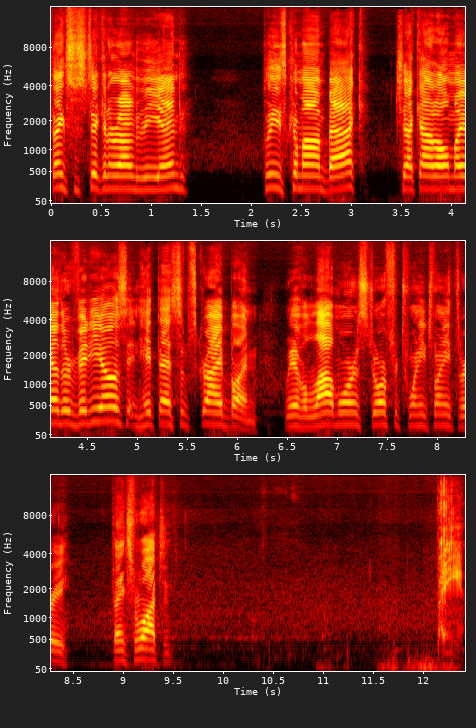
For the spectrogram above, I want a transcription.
Thanks for sticking around to the end. Please come on back, check out all my other videos, and hit that subscribe button. We have a lot more in store for 2023. Thanks for watching. Bam.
